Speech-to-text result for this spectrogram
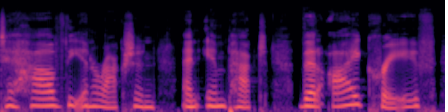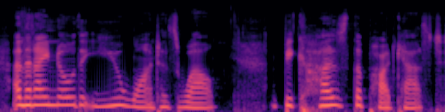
to have the interaction and impact that I crave and that I know that you want as well. Because the podcast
